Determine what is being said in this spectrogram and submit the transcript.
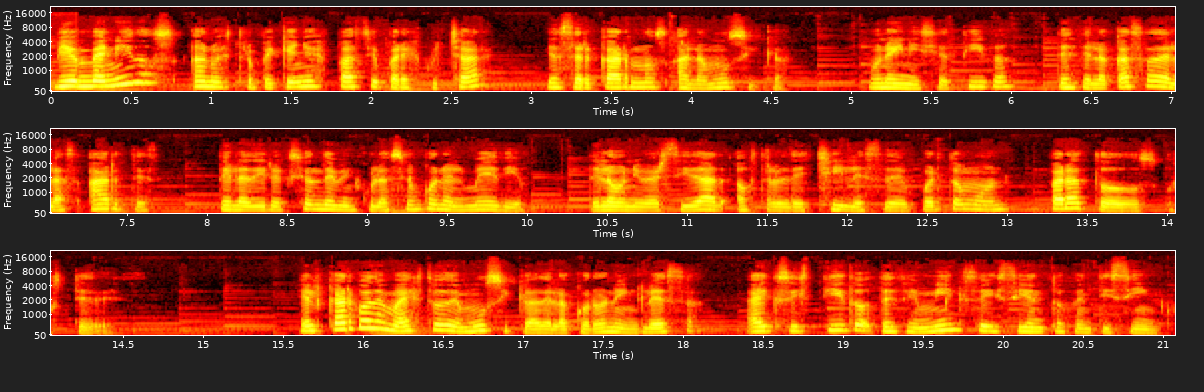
Bienvenidos a nuestro pequeño espacio para escuchar y acercarnos a la música, una iniciativa desde la Casa de las Artes de la Dirección de Vinculación con el Medio de la Universidad Austral de Chile de Puerto Montt para todos ustedes. El cargo de maestro de música de la corona inglesa ha existido desde 1625,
